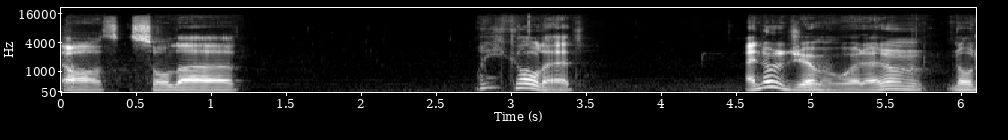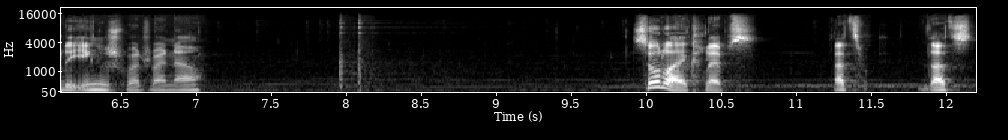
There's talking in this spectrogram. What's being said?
Oh, solar... What do you call that? I know the German word, I don't know the English word right now. Solar eclipse. That's, that's,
